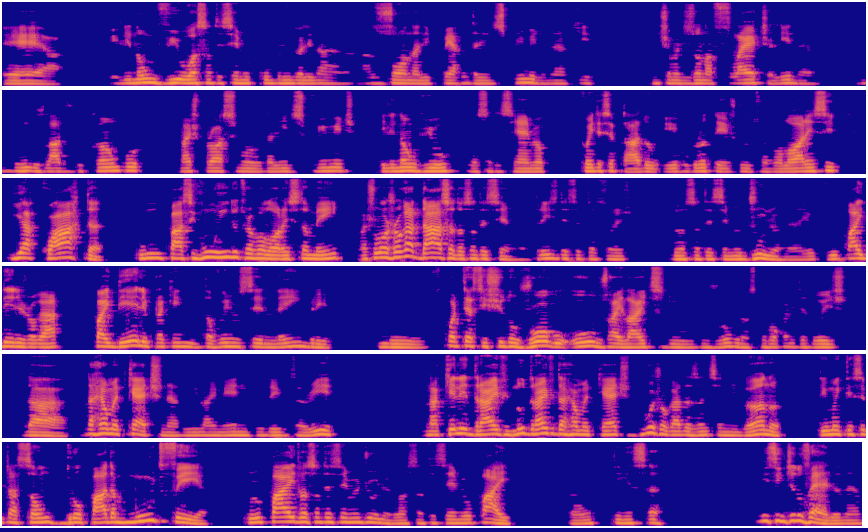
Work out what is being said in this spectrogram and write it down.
É, ele não viu a Santa Semio cobrindo ali na, na, zona ali perto da linha de scrimmage, né? Que a gente chama de zona flat ali, né? Um dos lados do campo, mais próximo da linha de scrimmage. Ele não viu o Santa Samuel, foi interceptado, erro grotesco do Trevor Lawrence. E a quarta, um passe ruim do Trevor Lawrence também, mas foi uma jogadaça do Santa Samuel. Três interceptações do Santa Samuel Jr., né? Eu vi o pai dele jogar. O pai dele, para quem talvez você lembre, você pode ter assistido ao jogo ou os highlights do, do jogo, na Super Bowl 42 da, da Helmet Catch, né? Do Eli Manning pro David Tyree. Naquele drive, no drive da Helmet Catch, duas jogadas antes, se não me engano, tem uma interceptação dropada muito feia. Foi o pai do Asante Samuel Jr., o Asante Samuel o pai. Então tem essa. Me sentindo velho, né?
